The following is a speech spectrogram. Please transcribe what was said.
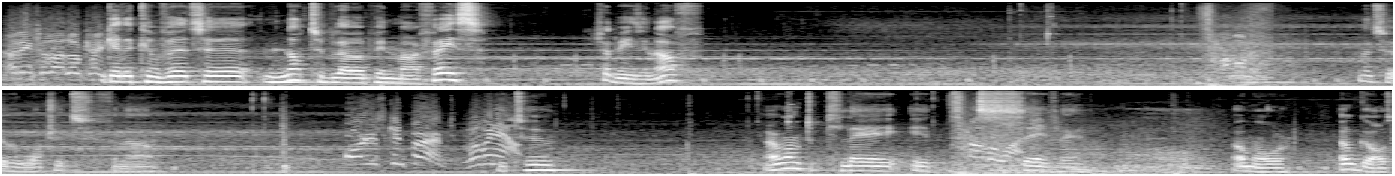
Heading to that location. get a converter not to blow up in my face. Should be easy enough. I'm on it. Let's overwatch it for now. Orders confirmed. Moving out. too. I want to play it safely. Oh, more. Oh god,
